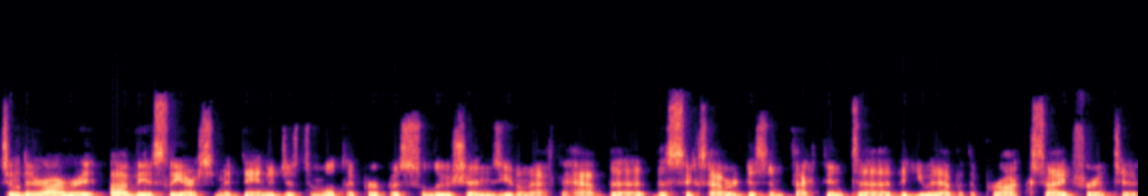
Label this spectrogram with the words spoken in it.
So there are obviously are some advantages to multi-purpose solutions. You don't have to have the the six hour disinfectant uh, that you would have with a peroxide for it to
